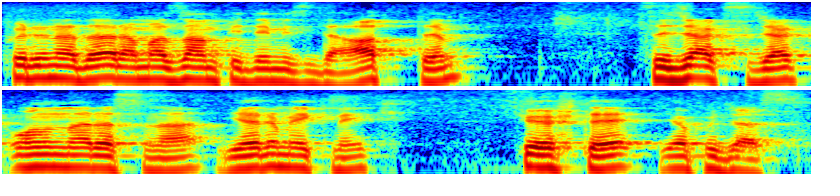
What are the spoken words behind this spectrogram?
fırına da Ramazan pidemizi de attım. Sıcak sıcak onun arasına yarım ekmek köfte yapacağız.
